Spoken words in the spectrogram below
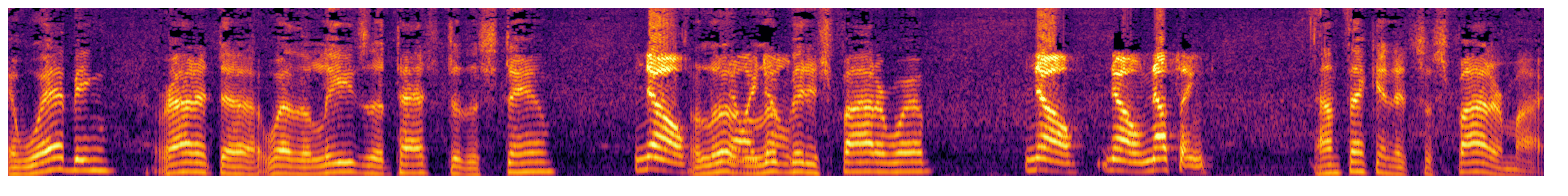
uh, webbing right at the where the leaves are attached to the stem? No, A little, no, a little bitty spider web. No, no, nothing. I'm thinking it's a spider mite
